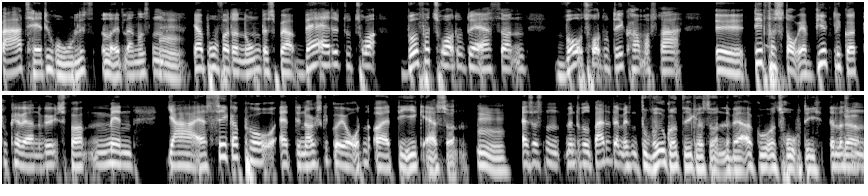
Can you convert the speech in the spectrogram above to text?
bare tag det roligt, eller et eller andet sådan. Mm. Jeg har brug for, at der er nogen, der spørger, hvad er det, du tror? Hvorfor tror du, det er sådan? Hvor tror du, det kommer fra? Øh, det forstår jeg virkelig godt, du kan være nervøs for, men jeg er sikker på, at det nok skal gå i orden, og at det ikke er sådan. Mm. Altså sådan, men du ved bare det der med sådan, du ved jo godt, det ikke er sådan, lad være at gå og tro det. Eller Ja. sådan,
